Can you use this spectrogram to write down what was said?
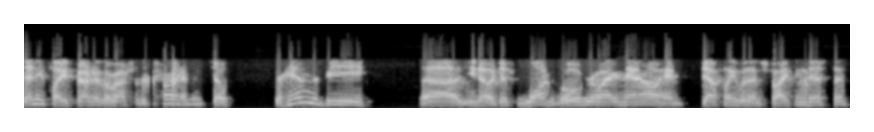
then he plays better the rest of the tournament. So for him to be uh, you know, just one over right now and definitely within striking distance,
